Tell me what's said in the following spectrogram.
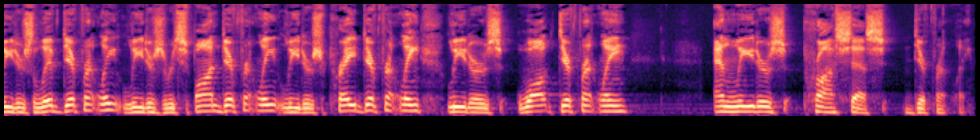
Leaders live differently. Leaders respond differently. Leaders pray differently. Leaders walk differently. And leaders process differently.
